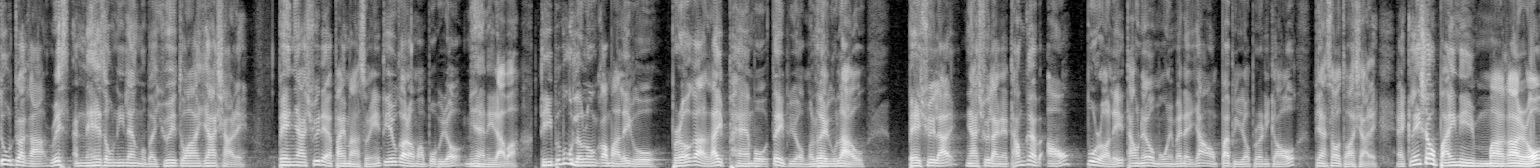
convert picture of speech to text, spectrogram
သူ့အတွက်က risk အနည်းဆုံးနီးလန်းကိုပဲရွေသွားရရှာတယ်။ဘယ်ညာရွှေ့တဲ့အပိုင်းမှာဆိုရင်တရုတ်ကတော့မှပို့ပြီးတော့မြန်နေတာပါဒီပပုလုံးလုံးကောင်းပါလေးကိုဘရောကလိုက်ဖမ်းဖို့တိတ်ပြီးတော့မလွယ်ကူလာဘူးဘယ်ရွှေ့လိုက်ညာရွှေ့လိုက်နဲ့ထောင်းကပ်အောင် ပို့တော့လေထောင်းထဲကိုမဝင်မဲနဲ့ရအောင်ပတ်ပြီးတော့ Veronica ကိုပြန်ဆော့သွားရှာတယ်အဲ clean shot ဘိုင်းနေမှာကတော့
